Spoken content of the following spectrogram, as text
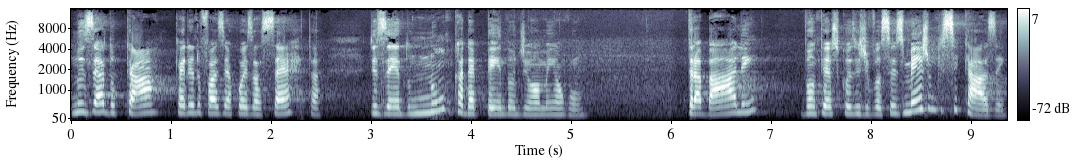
nos educar, querendo fazer a coisa certa, dizendo: nunca dependam de homem algum. Trabalhem, vão ter as coisas de vocês, mesmo que se casem.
